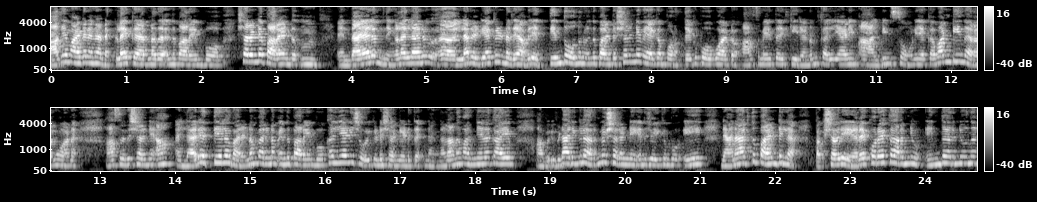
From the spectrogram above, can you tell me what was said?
ആദ്യമായിട്ട് ഞാൻ അടുക്കളയിൽ കയറണത് എന്ന് പറയുമ്പോൾ ശരണ്യ പറയണ്ട് എന്തായാലും നിങ്ങളെല്ലാവരും എല്ലാം റെഡിയാക്കിയിട്ടുണ്ട് അവരെത്തിയെന്ന് തോന്നുന്നു എന്ന് പറഞ്ഞിട്ട് ശരണ്യ വേഗം പുറത്തേക്ക് പോകുവാട്ടോ ആ സമയത്ത് കിരണും കല്യാണിയും ആൽബിയും സോണിയൊക്കെ വണ്ടിയിൽ നിന്ന് ഇറങ്ങുവാണ്. ആ സമയത്ത് ശരണ്യ ആ എല്ലാവരും എത്തിയല്ലോ വരണം വരണം എന്ന് പറയുമ്പോൾ കല്യാണി ചോദിക്കുന്നുണ്ട് ശരണ്യ അടുത്ത് ഞങ്ങളാണ് വന്യത കാര്യം. ഇവിടെ ആരെങ്കിലും അറിഞ്ഞു ശരണ്യ? എന്ന് ചോദിക്കുമ്പോൾ ഏ ഞാൻ ആർത്തും പറഞ്ഞിട്ടില്ല. പക്ഷെ അവർ ഏറെ കുറേയൊക്കെ അറിഞ്ഞു. എന്തറിഞ്ഞു എന്ന്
